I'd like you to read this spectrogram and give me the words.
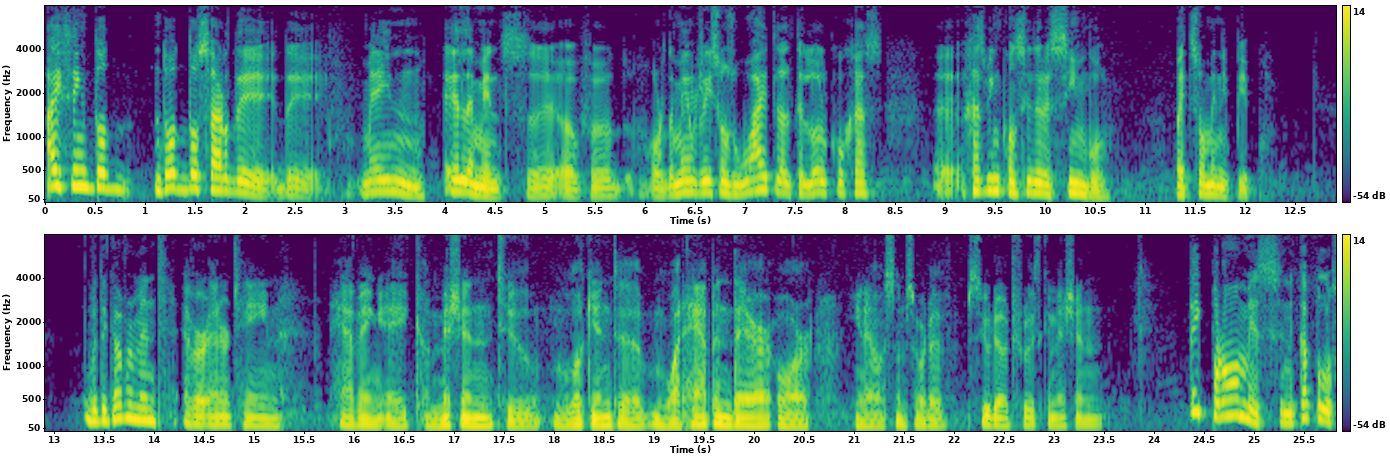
I think that, that those are the the main elements uh, of or the main reasons why Tlatelolco has has been considered a symbol by so many people. Would the government ever entertain having a commission to look into what happened there or you know some sort of pseudo truth commission they promised in a couple of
